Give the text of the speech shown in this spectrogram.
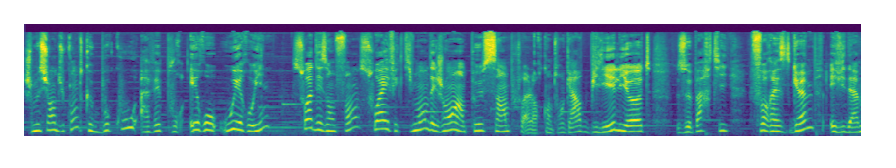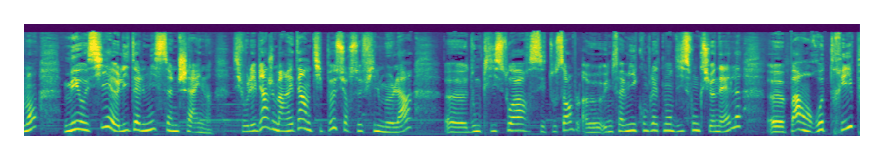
je me suis rendu compte que beaucoup avaient pour héros ou héroïne soit des enfants, soit effectivement des gens un peu simples. Alors quand on regarde Billy Elliot, The Party, Forrest Gump, évidemment, mais aussi euh, Little Miss Sunshine. Si vous voulez bien, je vais m'arrêter un petit peu sur ce film-là. Euh, donc l'histoire, c'est tout simple, euh, une famille complètement dysfonctionnelle euh, part en road trip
